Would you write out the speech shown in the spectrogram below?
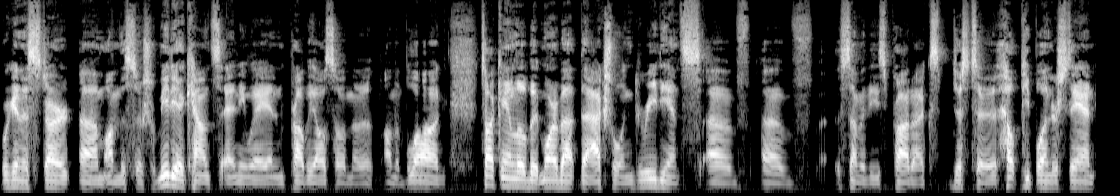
we're going to start um, on the social media accounts anyway, and probably also on the on the blog talking a little bit more about the actual ingredients of of some of these products just to help people understand.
